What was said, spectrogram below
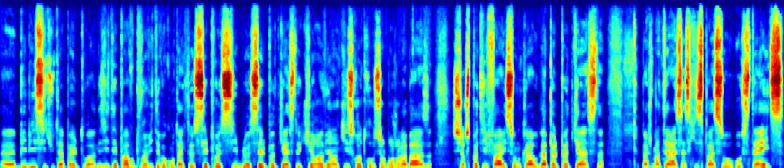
euh, Bibi, si tu t'appelles toi, n'hésitez pas, vous pouvez inviter vos contacts, c'est possible, c'est le podcast qui revient, qui se retrouve sur le Bonjour la Base, sur Spotify, SoundCloud, l'Apple Podcast. Bah, je m'intéresse à ce qui se passe aux, States,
